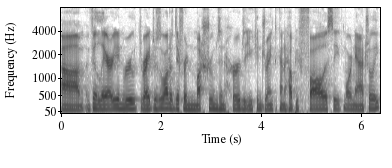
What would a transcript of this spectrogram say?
Um, valerian root, right? There's a lot of different mushrooms and herbs that you can drink to kind of help you fall asleep more naturally.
